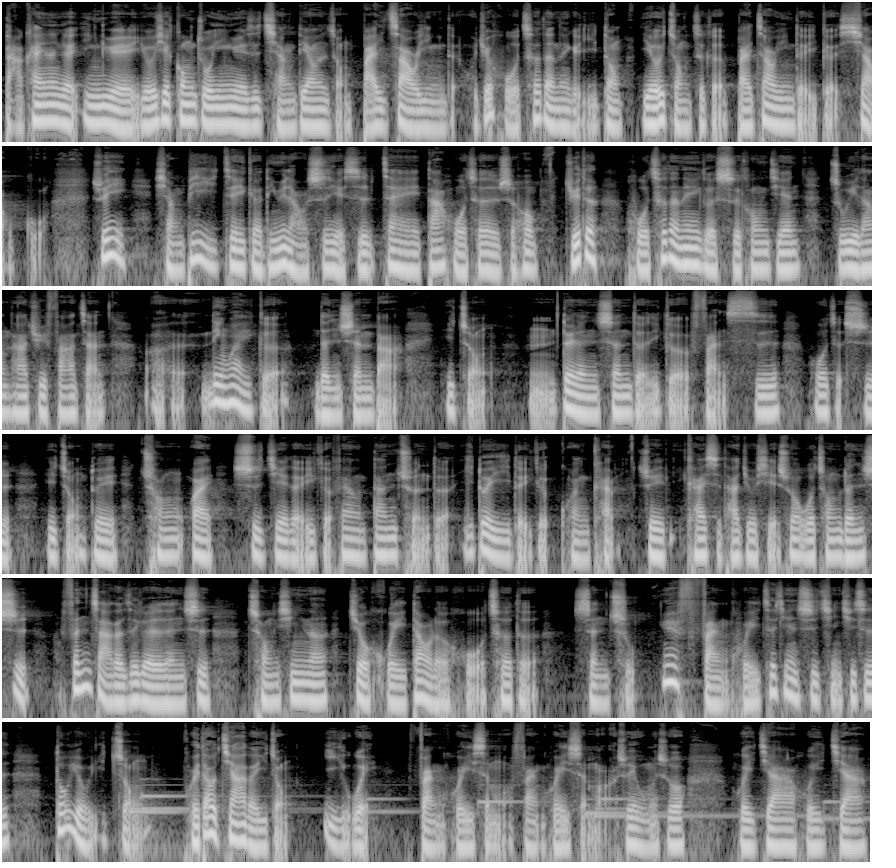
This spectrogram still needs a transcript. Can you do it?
打开那个音乐，有一些工作音乐是强调那种白噪音的。我觉得火车的那个移动有一种这个白噪音的一个效果，所以想必这个林雨老师也是在搭火车的时候，觉得火车的那个时空间足以让他去发展呃另外一个人生吧，一种。嗯，对人生的一个反思，或者是一种对窗外世界的一个非常单纯的一对一的一个观看。所以开始他就写说：“我从人世纷杂的这个人世，重新呢就回到了火车的深处。因为返回这件事情，其实都有一种回到家的一种意味。返回什么？返回什么？所以我们说回家，回家。”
